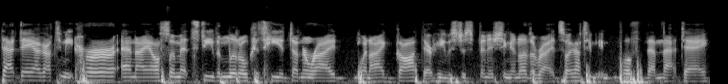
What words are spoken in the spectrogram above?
that day I got to meet her, and I also met Steven Little because he had done a ride when I got there. He was just finishing another ride, so I got to meet both of them that day,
